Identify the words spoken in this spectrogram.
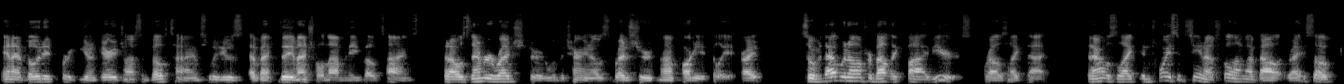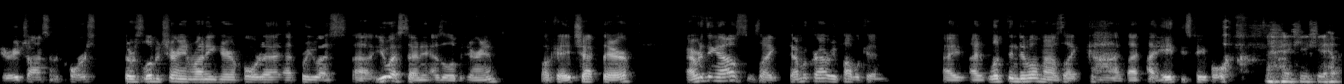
and I voted for you know Gary Johnson both times. We was the eventual nominee both times, but I was never registered libertarian. I was registered non-party affiliate, right? So that went on for about like five years, where I was like that. Then I was like, in 2016, I was filling out my ballot, right? So Gary Johnson, of course, there was a libertarian running here in Florida at, for U.S. Uh, U.S. Senate as a libertarian. Okay, check there. Everything else is like Democrat, Republican. I, I looked into them. I was like, God, I, I hate these people. yeah.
